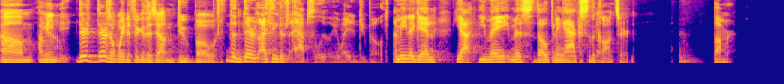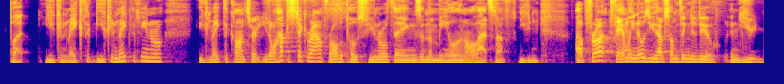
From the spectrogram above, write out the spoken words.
Um, I mean, there's there's a way to figure this out and do both. The, there, I think there's absolutely a way to do both. I mean, again, yeah, you may miss the opening acts to the concert. Bummer, but you can make the you can make the funeral. You can make the concert. You don't have to stick around for all the post funeral things and the meal and all that stuff. You can up front. Family knows you have something to do, and you.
